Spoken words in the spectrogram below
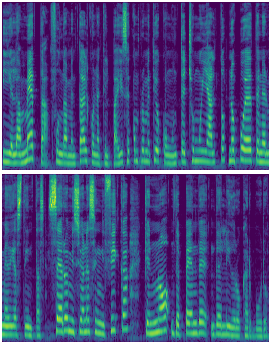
y, la meta fundamental con la que el país se comprometió con un techo muy alto no puede tener medias tintas. Cero emisiones significa que no depende del hidrocarburo.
